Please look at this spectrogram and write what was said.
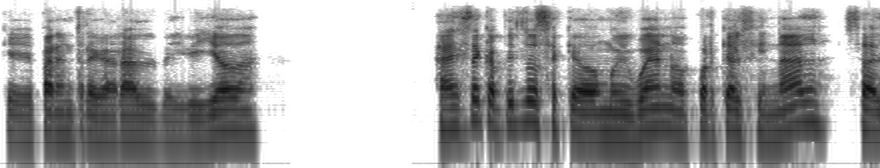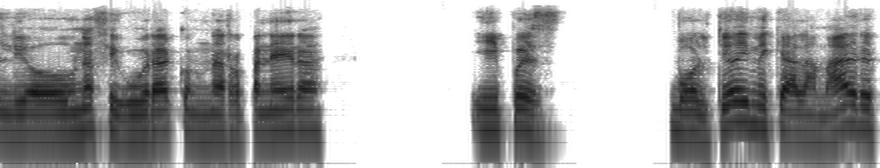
que para entregar al Baby Yoda. A este capítulo se quedó muy bueno porque al final salió una figura con una ropa negra y pues volteó y me queda la madre.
